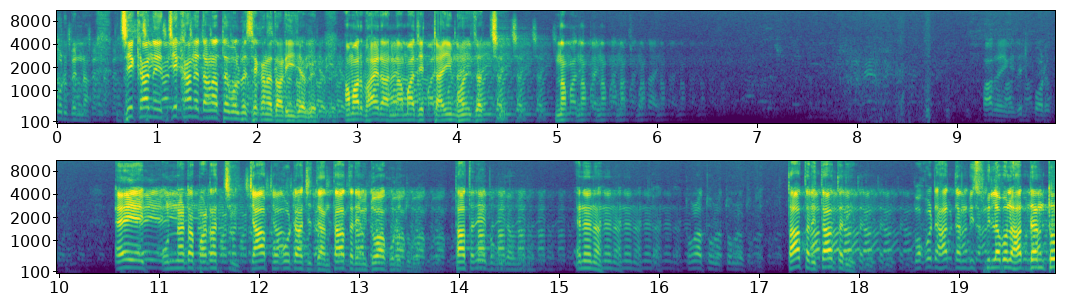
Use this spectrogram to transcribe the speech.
করবেন না যেখানে যেখানে দাঁড়াতে বলবে সেখানে দাঁড়িয়ে যাবেন আমার ভাইরা নামাজের টাইম হয়ে যাচ্ছে নামাজ এই এই অন্যটা পাঠাচ্ছি। যা পকেটে আছে দেন, তাড়াতাড়ি আমি দোয়া করে দেবো। তাড়াতাড়ি না না। তাড়াতাড়ি তাড়াতাড়ি। পকেটে হাত দেন বিসমিল্লা বলে হাত দেন তো।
